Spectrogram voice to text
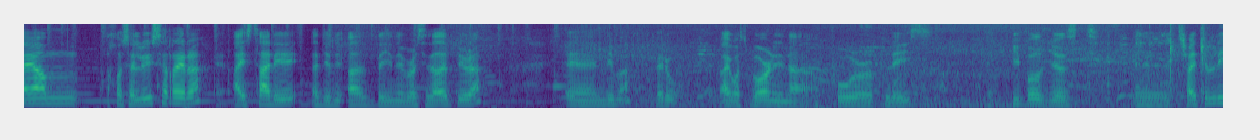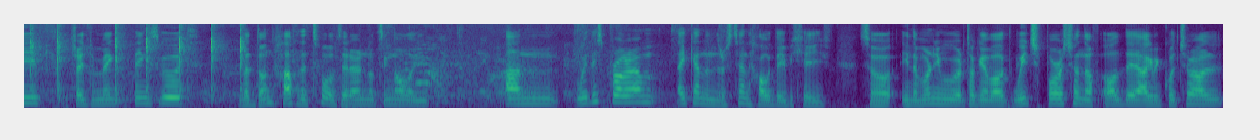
am Jose Luis Herrera. I study at, at the Universidad de Piura in Lima, Peru. I was born in a poor place. People just uh, try to live, try to make things good, but don't have the tools. There are no technology. And with this program, I can understand how they behave. So in the morning, we were talking about which portion of all the agricultural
